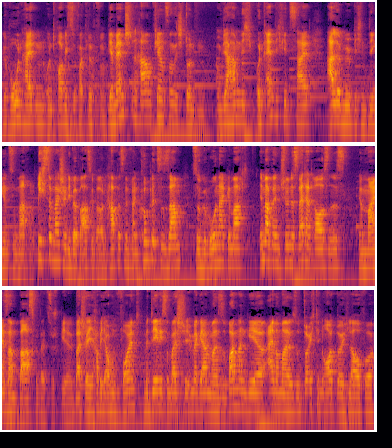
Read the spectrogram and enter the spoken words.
Gewohnheiten und Hobbys zu verknüpfen. Wir Menschen haben 24 Stunden und wir haben nicht unendlich viel Zeit, alle möglichen Dinge zu machen. Ich zum Beispiel liebe Basketball und habe es mit meinem Kumpel zusammen zur Gewohnheit gemacht, immer wenn schönes Wetter draußen ist, gemeinsam Basketball zu spielen. Beispielsweise habe ich auch einen Freund, mit dem ich zum Beispiel immer gerne mal so wandern gehe, einfach mal so durch den Ort durchlaufe,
